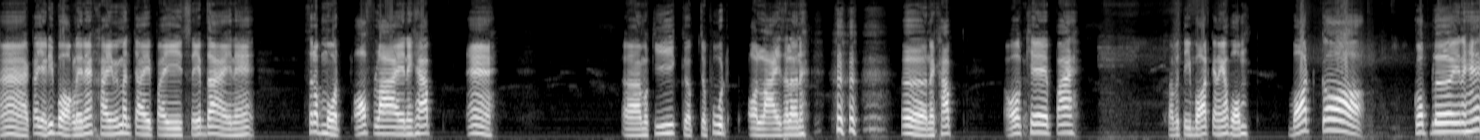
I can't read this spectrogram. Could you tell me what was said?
อ่า ก็อย่างที่บอกเลยนะ ใครไม่มั่นใจไปเซฟได้นะฮะสำหรับโหมดออฟไลน์นะครับอ่า อ่าเมื่อกี้เกือบจะพูดออนไลน์ซะแล้วนะ เออนะครับ โอเคไป เราไปตีบอสกันนะครับผม บอสก็กบเลยนะฮะ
